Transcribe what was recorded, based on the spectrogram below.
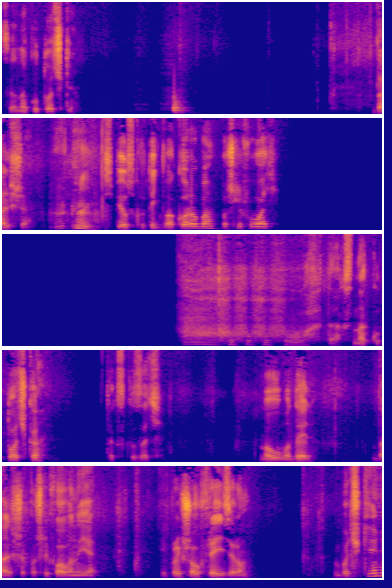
Це на куточки. Далі встиг скрутити два короба, пошліфувати. Так, на куточка, так сказати, нову модель. Далі пошліфований є і пройшов фрезером бочки.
